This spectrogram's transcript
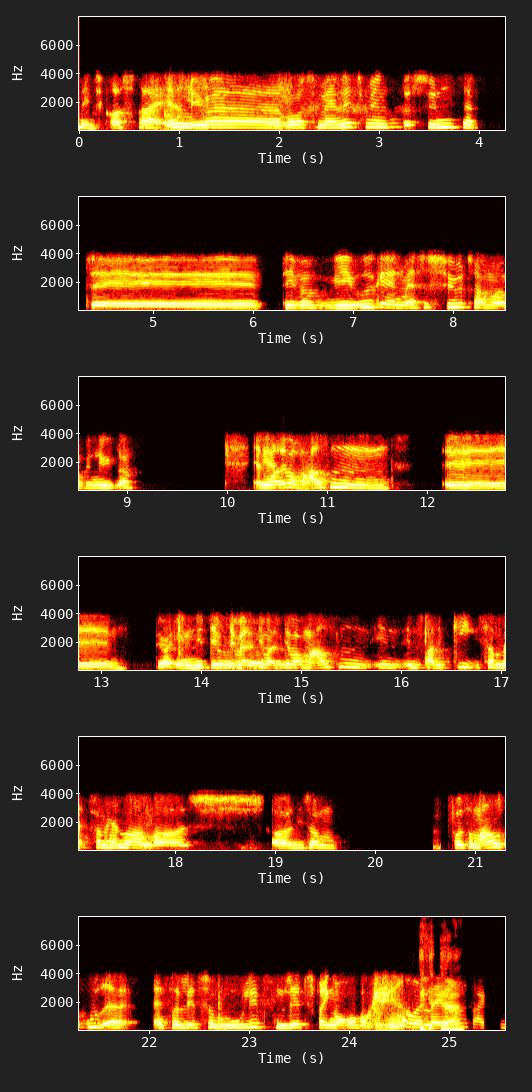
Med en skråstreg, ja. Det var vores management, der syntes, at øh, det var, vi udgav en masse syvtommer og vinyler. Jeg tror, det var meget sådan... Øh, Det var inde i det, det, var, det, var, det var meget sådan en, en strategi, som, som handlede om at, at ligesom få så meget ud af altså lidt som muligt, sådan lidt springe over, hvor kæret er lavet, Ja.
